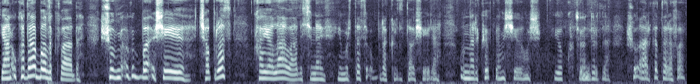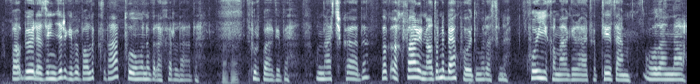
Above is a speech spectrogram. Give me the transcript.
Yani o kadar balık vardı. Şu şey çapraz kayalar vardı. İçine yumurta bırakırdı ta şeyler. Onları köklemiş yığmış. Yok söndürdüler. Şu arka tarafa böyle zincir gibi balıklar tohumunu bırakırlardı. Kurbağa gibi. Bunlar çıkardı. Bak akvaryum adını ben koydum orasına. Koyun yıkamaya girerdik teyzem, oğlanlar,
